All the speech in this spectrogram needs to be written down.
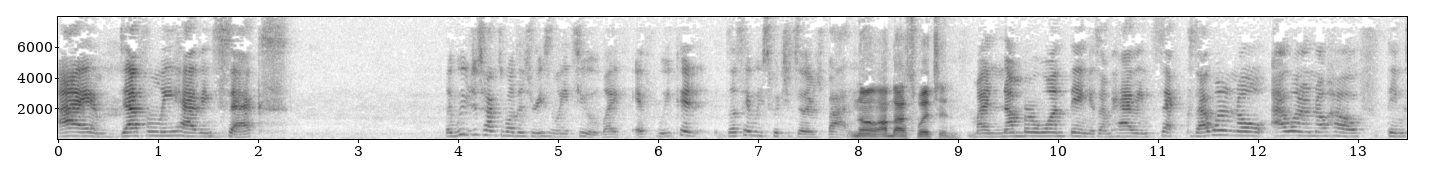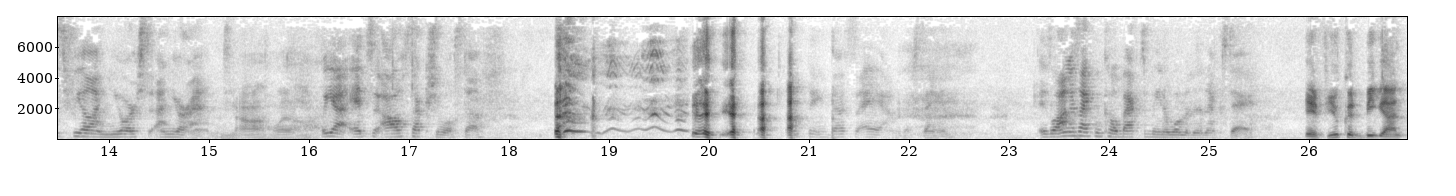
I am definitely having sex. Like we've just talked about this recently too. Like if we could, let's say we switch each other's bodies. no, I'm not switching. My number one thing is I'm having sex because I want to know. I want to know how f- things feel on your on your end. Nah, well. But yeah, it's all sexual stuff. I think that's. Hey, I'm just saying. As long as I can go back to being a woman the next day. if you could be on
